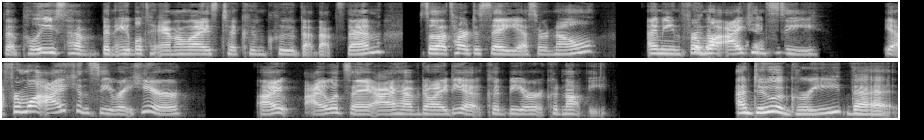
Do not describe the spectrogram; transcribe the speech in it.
the police have been able to analyze to conclude that that's them. So that's hard to say yes or no. I mean from what i can see yeah from what i can see right here i i would say i have no idea it could be or it could not be I do agree that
